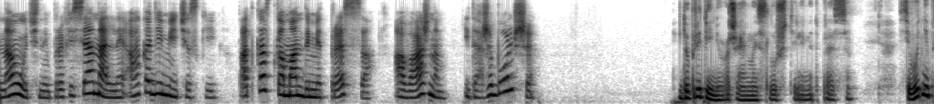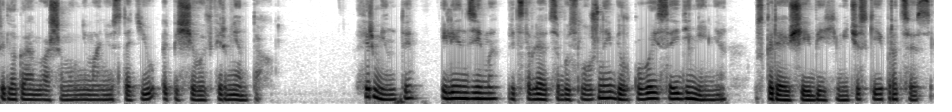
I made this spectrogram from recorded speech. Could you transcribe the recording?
научный, профессиональный, академический. Подкаст команды Медпресса о важном и даже больше. Добрый день, уважаемые слушатели Медпресса. Сегодня предлагаем вашему вниманию статью о пищевых ферментах. Ферменты или энзимы представляют собой сложные белковые соединения, ускоряющие биохимические процессы.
